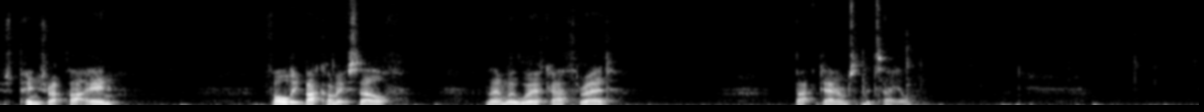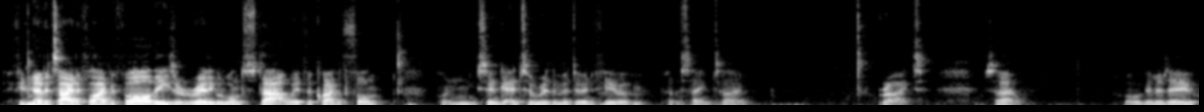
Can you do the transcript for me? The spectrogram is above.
just pinch wrap that in, fold it back on itself, and then we'll work our thread back down to the tail. If you've never tied a fly before, these are a really good one to start with. They're quite good fun. You can soon get into a rhythm of doing a few of them at the same time. Right, so what we're going to do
